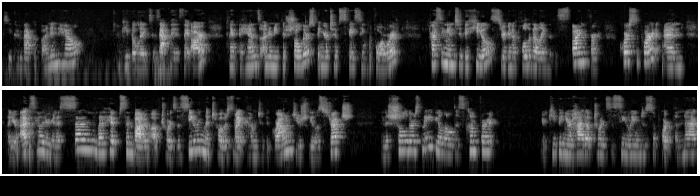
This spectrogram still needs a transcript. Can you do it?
As you come back up on inhale, keep the legs exactly as they are. Plant the hands underneath the shoulders, fingertips facing forward. Pressing into the heels, you're going to pull the belly into the spine for core support. And on your exhale, you're going to send the hips and bottom up towards the ceiling. The toes might come to the ground. You should feel a stretch in the shoulders, maybe a little discomfort. You're keeping your head up towards the ceiling to support the neck.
